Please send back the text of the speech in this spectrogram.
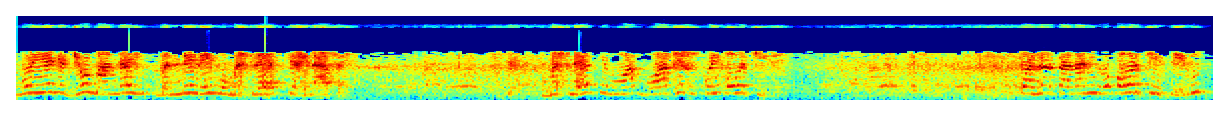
وہ یہ کہ جو مانگا بندے نہیں وہ مسلحت کے خلاف ہے۔ مسلحت کے موافق کوئی اور چیز ہے۔ تو اللہ تعالیٰ نے وہ اور چیز دے دی۔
